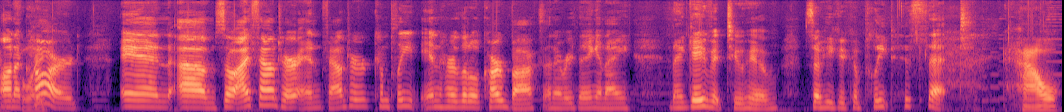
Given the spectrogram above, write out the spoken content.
on a card. And um, so I found her and found her complete in her little card box and everything. And I, I gave it to him so he could complete his set. How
